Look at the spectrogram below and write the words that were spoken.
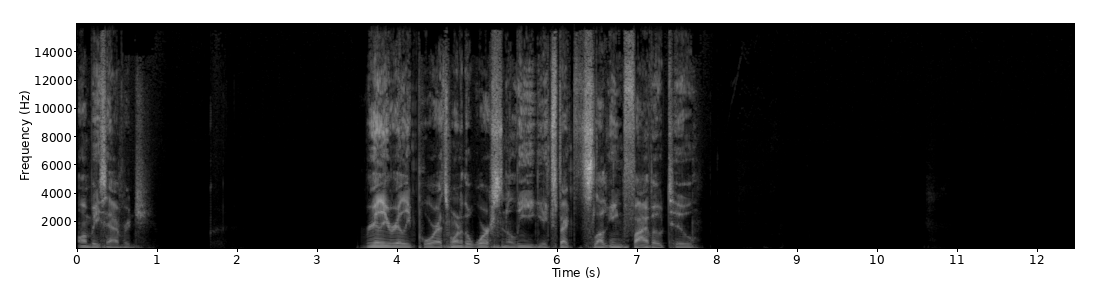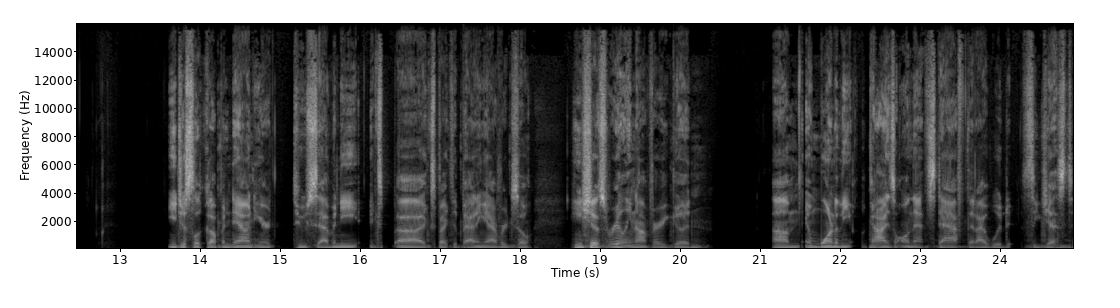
on base average. Really, really poor. That's one of the worst in the league. Expected slugging 502. You just look up and down here 270 uh, expected batting average. So he's just really not very good. Um, and one of the guys on that staff that I would suggest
